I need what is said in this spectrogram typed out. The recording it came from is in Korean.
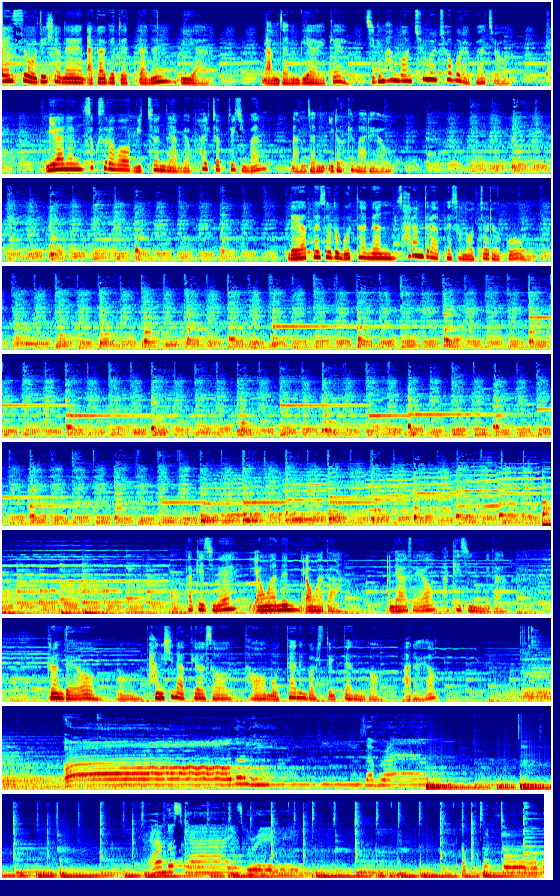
댄스 오디션에 나가게 됐다는 미아. 남자는 미아에게 지금 한번 춤을 춰보라고 하죠. 미아는 쑥스러워 미쳤냐며 펄쩍 뛰지만 남자는 이렇게 말해요. 내 앞에서도 못하면 사람들 앞에선 어쩌려고. 박혜진의 영화는 영화다. 안녕하세요. 박혜진입니다. 그런데요, 어, 당신 앞이어서 더 못하는 걸 수도 있다는 거 알아요? For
